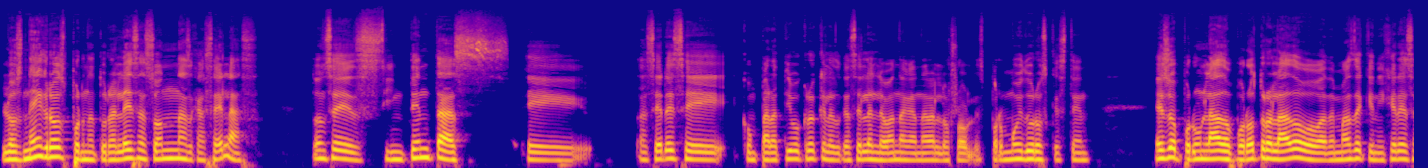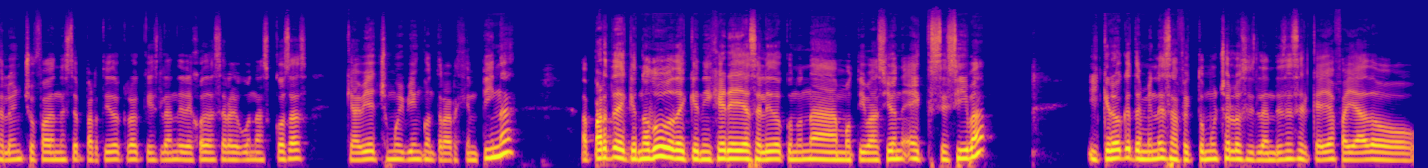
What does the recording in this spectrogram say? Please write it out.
Los negros por naturaleza son unas gacelas. Entonces, si intentas eh, hacer ese comparativo, creo que las gacelas le van a ganar a los robles, por muy duros que estén. Eso por un lado. Por otro lado, además de que Nigeria salió enchufada en este partido, creo que Islandia dejó de hacer algunas cosas que había hecho muy bien contra Argentina. Aparte de que no dudo de que Nigeria haya salido con una motivación excesiva. Y creo que también les afectó mucho a los islandeses el que haya fallado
